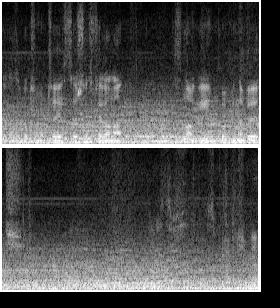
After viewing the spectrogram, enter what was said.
Teraz zobaczymy, czy jest też otwierana z nogi. Powinno być. Zaraz sprawdzimy.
